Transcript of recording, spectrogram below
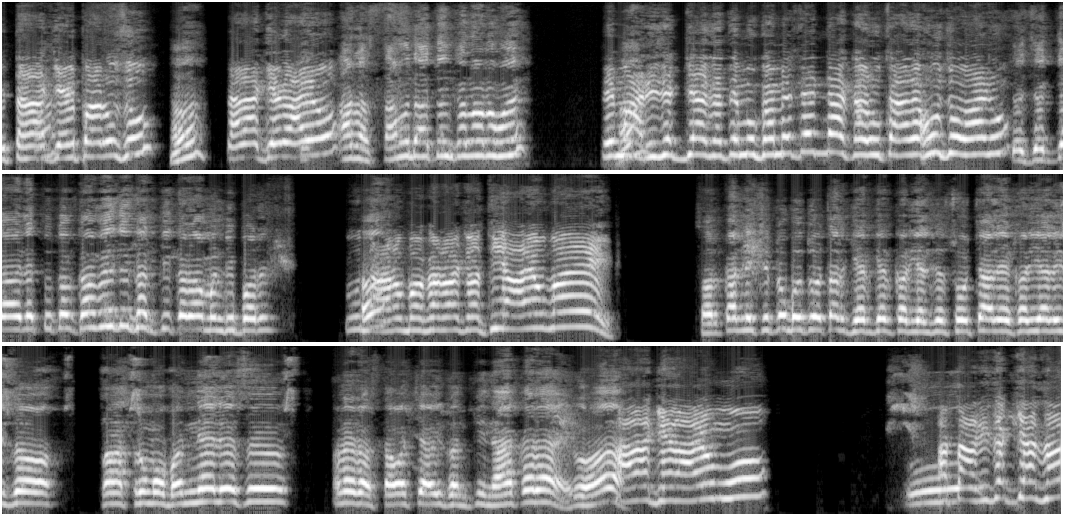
એ તારા ઘેર પાડું છું? હા? તારા ઘેર આવ્યો? આ રસ્તામાં દાંતણ કરવાનો હોય? તે મારી જગ્યા છે તે હું ગમે તે જ ના કરું. તારે શું જોવાનું? તે જગ્યા એટલે તું તો ગમે તે ગંદકી કરવા મંડી પર. તું દારૂ બગાડવા ચોથી આવ્યો ભાઈ? સરકાર ને કેટલું બધું અત્યારે ઘેર ઘેર કરી છે શૌચાલય કરી આલી છે બાથરૂમો બંને લેશે અને રસ્તા વચ્ચે આવી ગંદકી ના કરાય. હા તારા ઘેર આવ્યો હું? તારી જગ્યા છે?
